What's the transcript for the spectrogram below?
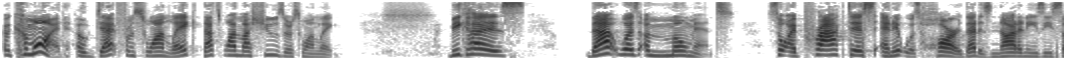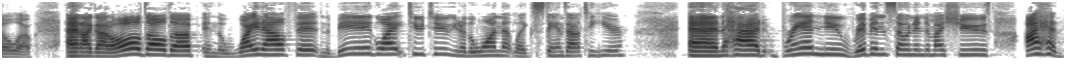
Oh, come on, oh, Odette from Swan Lake. That's why my shoes are Swan Lake. Because that was a moment. So I practiced and it was hard. That is not an easy solo. And I got all dolled up in the white outfit and the big white tutu, you know, the one that like stands out to here, and had brand new ribbons sewn into my shoes. I had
